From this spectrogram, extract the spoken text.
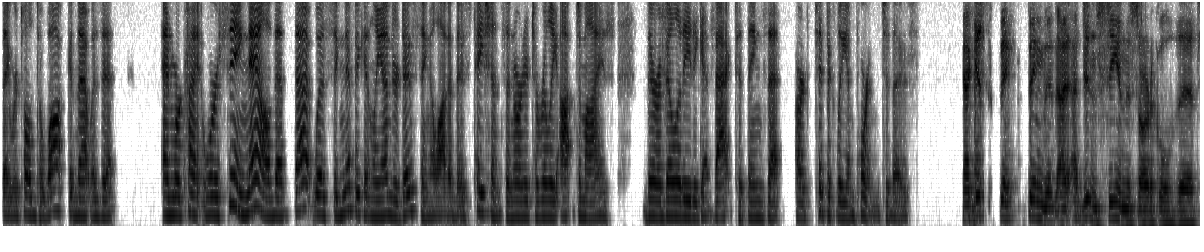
they were told to walk and that was it and we're kind of, we're seeing now that that was significantly underdosing a lot of those patients in order to really optimize their ability to get back to things that are typically important to those I guess the thing, thing that I, I, didn't see in this article that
